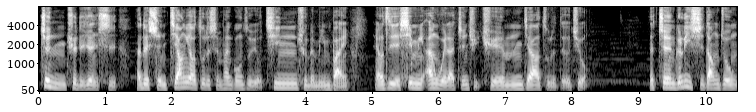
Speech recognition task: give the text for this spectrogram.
正确的认识，他对神将要做的审判工作有清楚的明白，还有自己的性命安危来争取全家族的得救。在整个历史当中，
